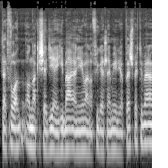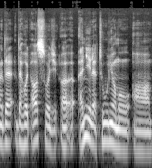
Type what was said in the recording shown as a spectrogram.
Tehát van annak is egy ilyen hibája nyilván a független média perspektívának, de, de hogy az, hogy ennyire túlnyomó a,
